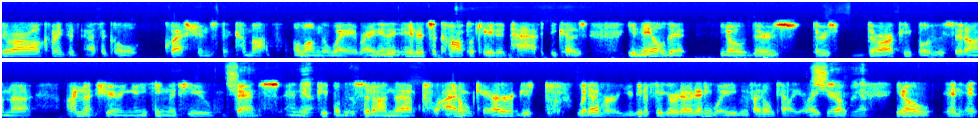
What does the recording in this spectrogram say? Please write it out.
there are all kinds of ethical questions that come up along the way, right? And, and it's a complicated path because you nailed it. You know, there's there's there are people who sit on the I'm not sharing anything with you Sure. fence, and there's Yeah. people that sit on the I don't care, just whatever. You're going to figure it out anyway, even if I don't tell you, right? sure So yep you know, and, and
